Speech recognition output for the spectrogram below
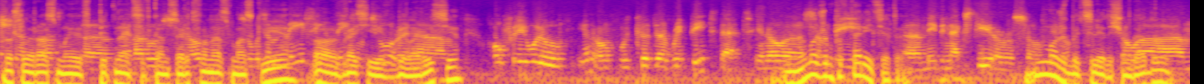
В прошлый раз мы в 15 концертов у нас в Москве, в России, в Беларуси. Мы можем повторить это. Может быть, в следующем году.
